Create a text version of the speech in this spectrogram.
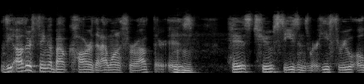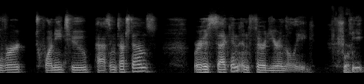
the other thing about Carr that I want to throw out there is his two seasons where he threw over 22 passing touchdowns were his second and third year in the league sure, he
